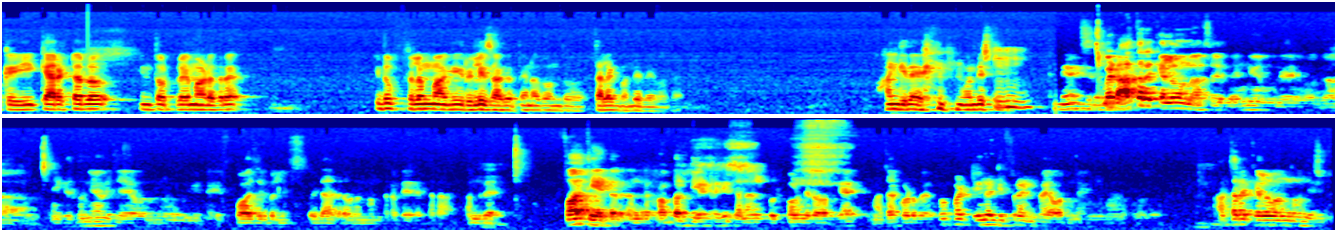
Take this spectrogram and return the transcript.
ಓಕೆ ಈ ಕ್ಯಾರೆಕ್ಟರ್ ಇಂಥವ್ರು ಪ್ಲೇ ಮಾಡಿದ್ರೆ ಇದು ಫಿಲಮ್ ಆಗಿ ರಿಲೀಸ್ ಆಗುತ್ತೆ ಅನ್ನೋದೊಂದು ತಲೆಗೆ ಬಂದಿದೆ ಇವಾಗ. ಹಂಗಿದೆ ಒಂದಿಷ್ಟು ಬಟ್ ಆತರ ಕೆಲವೊಂದು ಆಸೆ ಇದೆ. ಹೆಂಗೆ ಅಂದ್ರೆ ಇವಾಗ ಈಗ ದುನಿಯಾ ವಿಜಯ್ ಅವರು ಪಾಸಿಬಲ್ ಇದಾದ್ರೆ ಅವ್ರನ್ನ ಒಂಥರ ಬೇರೆ ತರ ಅಂದ್ರೆ ಫಾರ್ ಥಿಯೇಟರ್ ಅಂದ್ರೆ ಪ್ರಾಪರ್ ಥಿಯೇಟರ್ಗೆ ಜನ ಕುತ್ಕೊಂಡಿರೋರ್ಗೆ ಮಜಾ ಕೊಡ್ಬೇಕು ಬಟ್ ಇನ್ ಡಿಫ್ರೆಂಟ್ ವೇ ಅವ್ರನ್ನ ಹೆಂಗ್ ಮಾಡ್ಬೋದು. ಆ ತರ ಕೆಲವೊಂದು ಒಂದಿಷ್ಟು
